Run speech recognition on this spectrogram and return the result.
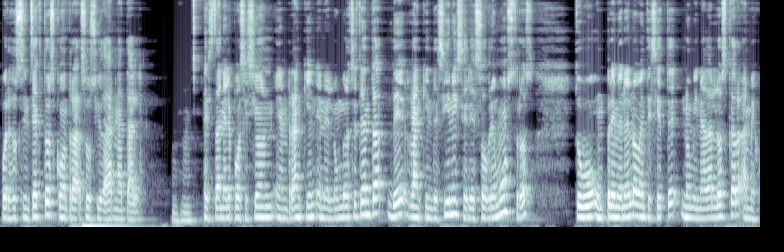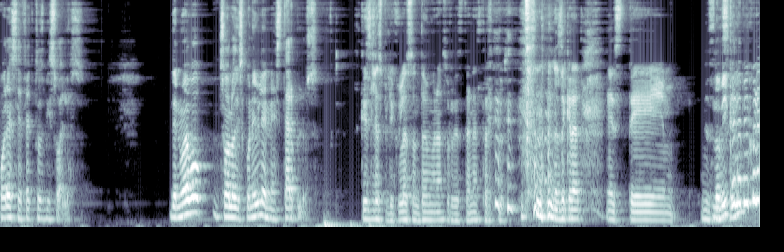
por esos insectos contra su ciudad natal. Está en la posición en ranking en el número 70 de ranking de cine y series sobre monstruos. Tuvo un premio en el 97 nominada al Oscar a mejores efectos visuales. De nuevo, solo disponible en Star Plus. Es que si las películas son tan buenas porque están en Star Plus. no, no se crean. Este. pues, ¿Lo no ubica sé. la película?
